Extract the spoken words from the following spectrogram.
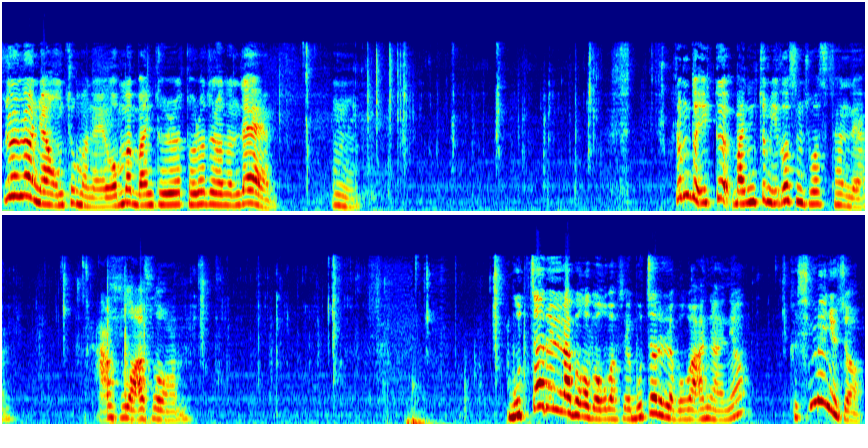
쫄면 양 엄청 많아요. 엄마 많이 덜어, 덜어 들었는데, 음. 좀 더 익, 많이 좀 익었으면 좋았을 텐데. 아수, 아수. 모짜렐라 버거 먹어봤어요? 모짜렐라 버거? 아니, 아니요? 그 신메뉴죠?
